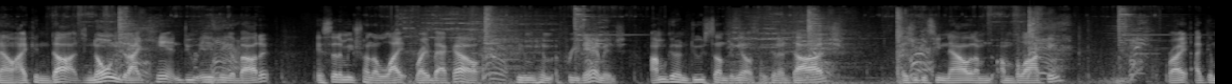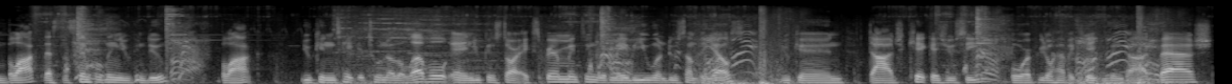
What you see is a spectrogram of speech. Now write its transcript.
Now, I can dodge, knowing that I can't do anything about it. Instead of me trying to light right back out, giving him a free damage, I'm gonna do something else. I'm gonna dodge. As you can see now that I'm, I'm blocking, right? I can block. That's the simple thing you can do. Block. You can take it to another level and you can start experimenting with maybe you want to do something else. You can dodge kick as you see, or if you don't have a kick, you can dodge bash.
